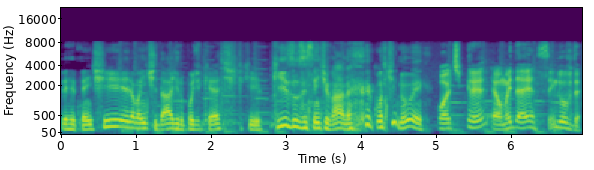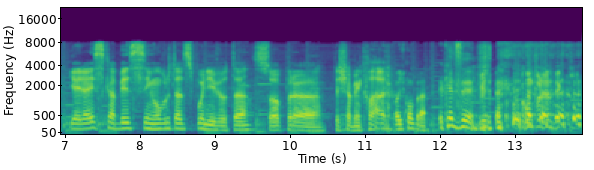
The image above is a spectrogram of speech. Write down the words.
De repente, ele é uma entidade do podcast que quis nos incentivar, né? Continuem. Pode crer, é uma ideia, sem dúvida. E aliás, cabeça sem ombro tá disponível, tá? Só pra deixar bem claro. Pode comprar. Quer dizer, comprando aqui.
